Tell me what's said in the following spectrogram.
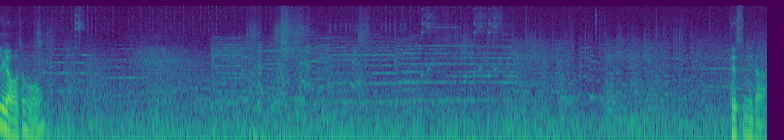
클리어 성공. 됐습니다.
